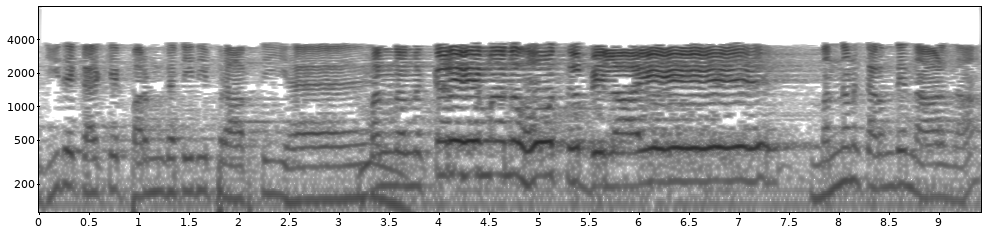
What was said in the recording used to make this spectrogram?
ਜਿਹਦੇ ਕਰਕੇ ਪਰਮ ਗਤੀ ਦੀ ਪ੍ਰਾਪਤੀ ਹੈ। ਮੰਨਨ ਕਰੇ ਮਨ ਹੋਤ ਬਿਲਾਏ। ਮੰਨਣ ਕਰਨ ਦੇ ਨਾਲ ਨਾ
